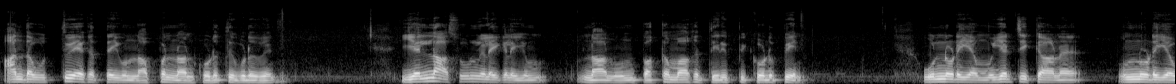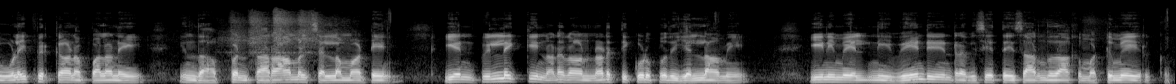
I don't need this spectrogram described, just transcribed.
அந்த உத்வேகத்தை உன் அப்பன் நான் கொடுத்து விடுவேன். எல்லா சூழ்நிலைகளையும் நான் உன் பக்கமாக திருப்பி கொடுப்பேன். உன்னுடைய முயற்சிக்கான உன்னுடைய உழைப்பிற்கான பலனை இந்த அப்பன் தராமல் செல்ல மாட்டேன் என் பிள்ளைக்கு நட நான் நடத்தி கொடுப்பது எல்லாமே இனிமேல் நீ வேண்டி நின்ற விஷயத்தை சார்ந்ததாக மட்டுமே இருக்கும்.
